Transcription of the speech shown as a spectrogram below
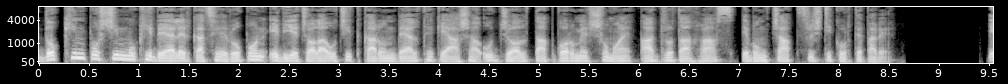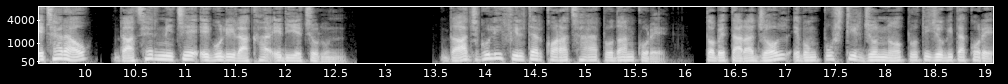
দক্ষিণ পশ্চিমমুখী দেয়ালের কাছে রোপণ এড়িয়ে চলা উচিত কারণ দেয়াল থেকে আসা উজ্জ্বল তাপ গরমের সময় আর্দ্রতা হ্রাস এবং চাপ সৃষ্টি করতে পারে। এছাড়াও, গাছের নিচে এগুলি রাখা এড়িয়ে চলুন। গাছগুলি ফিল্টার করা ছায়া প্রদান করে, তবে তারা জল এবং পুষ্টির জন্য প্রতিযোগিতা করে,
